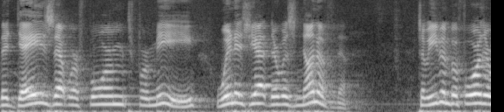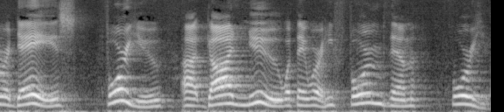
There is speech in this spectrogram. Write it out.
the days that were formed for me, when as yet there was none of them. So even before there were days for you, uh, God knew what they were. He formed them for you.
